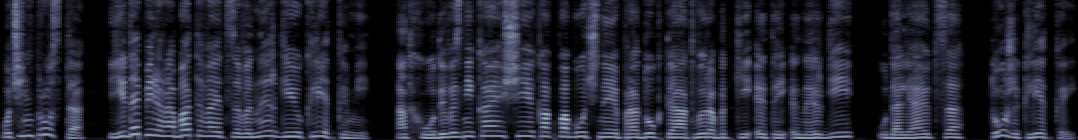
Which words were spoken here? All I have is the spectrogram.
Очень просто. Еда перерабатывается в энергию клетками. Отходы, возникающие как побочные продукты от выработки этой энергии, удаляются тоже клеткой.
